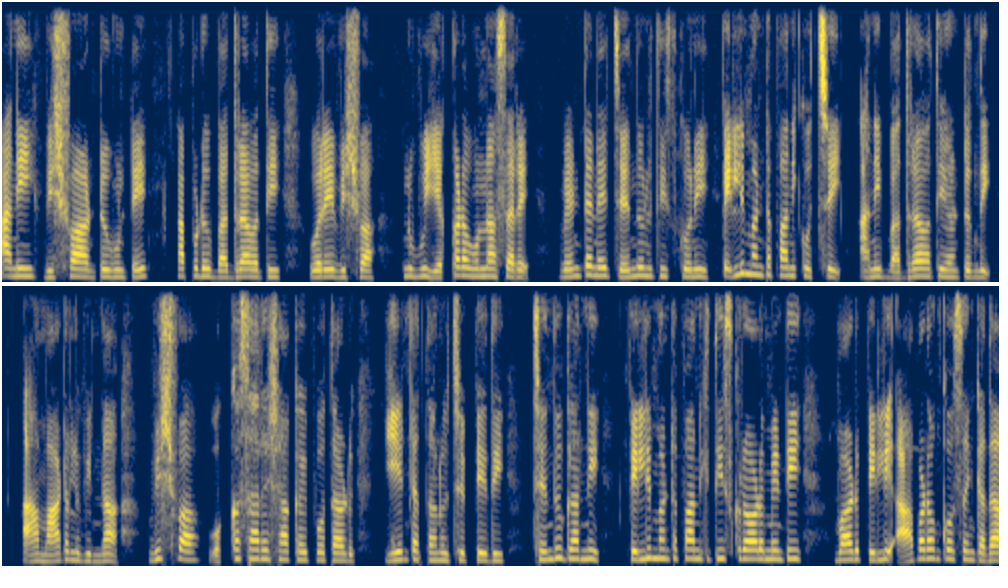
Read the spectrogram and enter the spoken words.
అని విశ్వ అంటూ ఉంటే అప్పుడు భద్రావతి ఒరే విశ్వ నువ్వు ఎక్కడ ఉన్నా సరే వెంటనే చందుని తీసుకొని పెళ్ళి మంటపానికి వచ్చేయి అని భద్రావతి అంటుంది. ఆ మాటలు విన్నా విశ్వ ఒక్కసారే షాక్ అయిపోతాడు ఏంట తను చెప్పేది? చందుగారిని పెళ్ళి మంటపానికి తీసుకురావడం ఏంటి వాడు పెళ్ళి ఆపడం కోసం కదా.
